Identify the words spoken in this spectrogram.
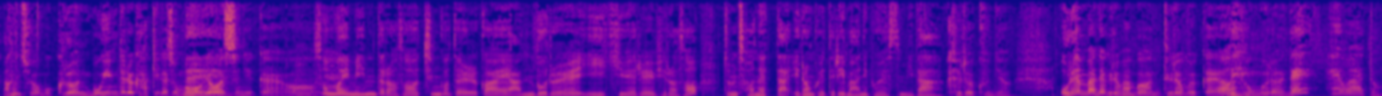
그렇죠. 뭐 그런 모임들을 갖기가 정말 네. 어려웠으니까요. 소모임이 예. 힘들어서 친구들과의 안부를 이 기회를 빌어서 좀 전했다 이런 글들이 많이 보였습니다. 그렇군요. 오랜만에 그럼 한번 들어볼까요? 네. 동물원의 해화동.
